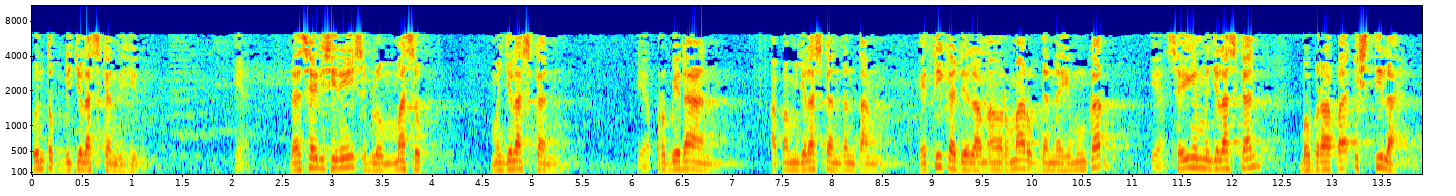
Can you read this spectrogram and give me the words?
untuk dijelaskan di sini. Ya. Dan saya di sini sebelum masuk menjelaskan ya perbedaan apa menjelaskan tentang etika di dalam amar ma'ruf dan nahi munkar, ya, saya ingin menjelaskan beberapa istilah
